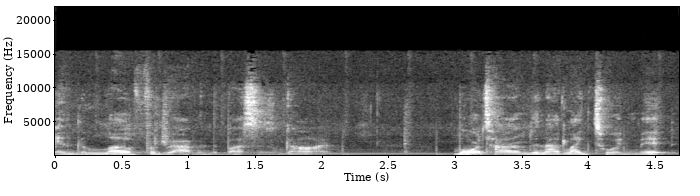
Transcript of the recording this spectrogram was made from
And the love for driving the bus is gone. More times than I'd like to admit,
